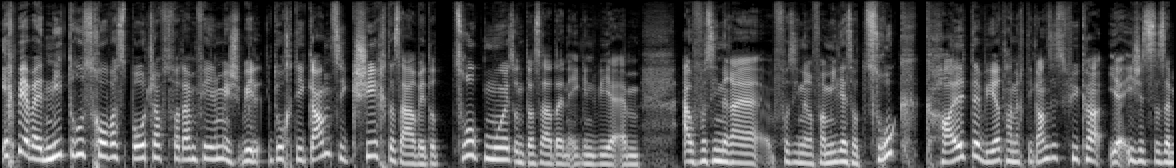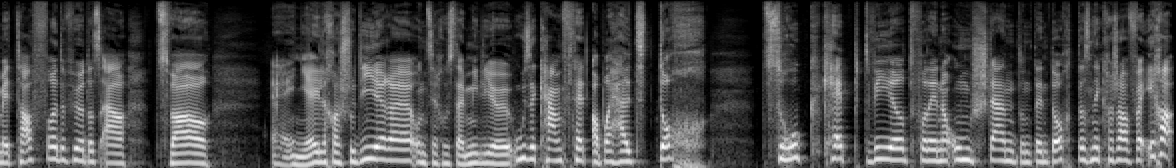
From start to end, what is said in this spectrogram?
ich bin eben nicht rausgekommen, was die Botschaft von dem Film ist, weil durch die ganze Geschichte, dass er wieder zurück muss und dass er dann irgendwie ähm, auch von seiner, von seiner Familie so zurückgehalten wird, habe ich die ganze Zeit das Gefühl gehabt, ja, ist jetzt das eine Metapher dafür, dass er zwar in Yale kann studieren und sich aus dem Milieu rausgekämpft hat, aber halt doch zurückgehabt wird von diesen Umständen und dann doch das nicht kann schaffen. Ich habe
